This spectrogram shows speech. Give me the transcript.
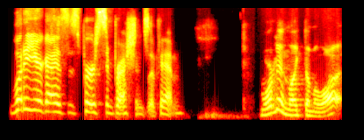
What are your guys' first impressions of him? Morgan liked them a lot.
